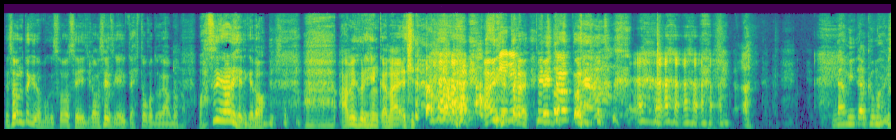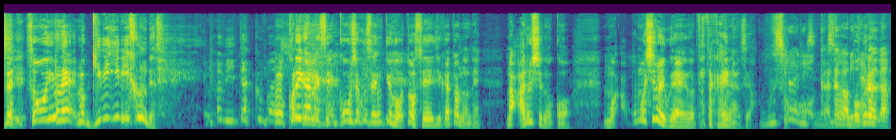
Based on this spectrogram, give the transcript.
でその時の僕その政治家の先生が言った一言がもう忘れられへんけど「ああ雨降れへんかな」っ て雨降ったらぺちゃっと 涙ぐまし。い。そういうねもうギリギリいくんです。涙ぐまし。い。もうこれがねせ公職選挙法と政治家とのね、まあ、ある種のこう、もう面白いぐらいの戦いなんですよ。面白いですね。だから僕らが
